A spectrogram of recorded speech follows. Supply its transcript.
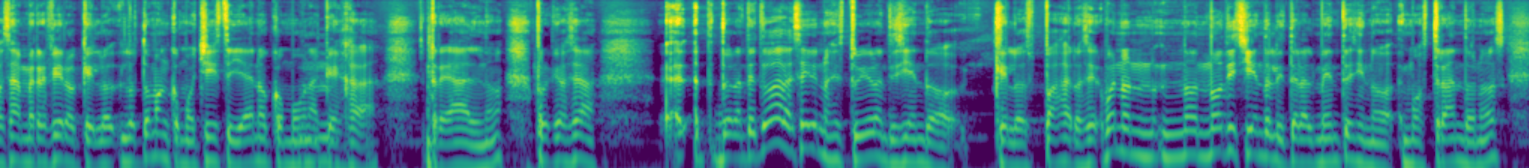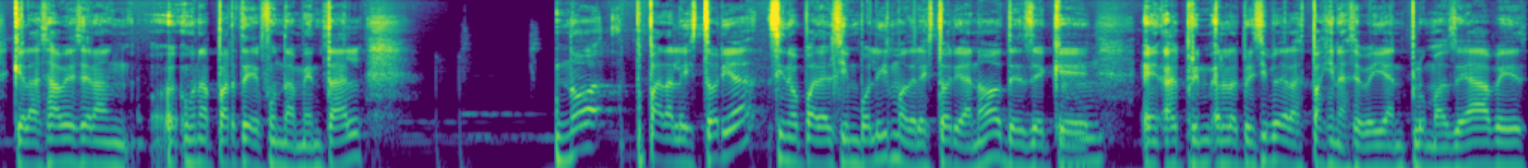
O sea, me refiero que lo, lo toman como chiste, ya no como una queja real, ¿no? Porque, o sea, eh, durante toda la serie nos estuvieron diciendo que los pájaros, er- bueno, no, no diciendo literalmente, sino mostrándonos que las aves eran una parte fundamental no para la historia, sino para el simbolismo de la historia, ¿no? Desde que eh, al, prim- al principio de las páginas se veían plumas de aves,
